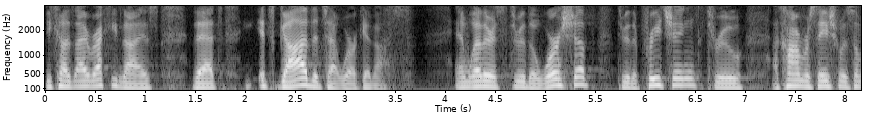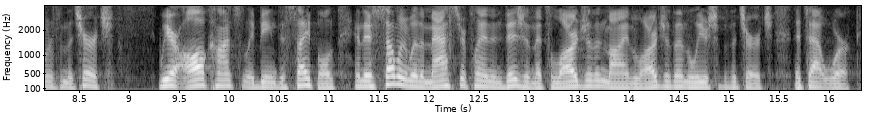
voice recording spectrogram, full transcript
because I recognize that it's God that's at work in us. And whether it's through the worship, through the preaching, through a conversation with someone from the church, we are all constantly being discipled. And there's someone with a master plan and vision that's larger than mine, larger than the leadership of the church, that's at work.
